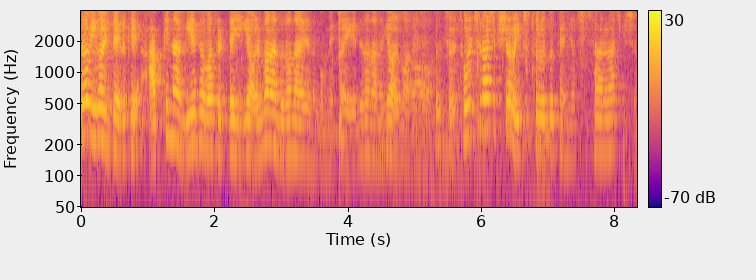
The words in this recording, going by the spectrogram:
그럼 이걸 이제 이렇게 앞이나 위에서 봤을 때 이게 얼마나 늘어나야 되는 겁니까? 이게 늘어나는 게 얼마나? 그렇죠. 돌출하십시오. 익스트루드 164를 하십시오.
